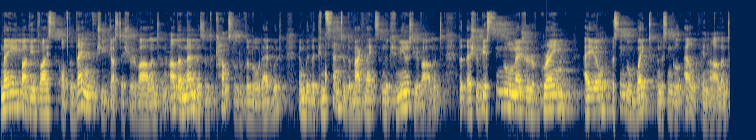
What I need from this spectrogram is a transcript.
made by the advice of the then Chief Justiciar of Ireland and other members of the Council of the Lord Edward, and with the consent of the magnates and the community of Ireland, that there should be a single measure of grain, ale, a single weight, and a single ell in Ireland,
